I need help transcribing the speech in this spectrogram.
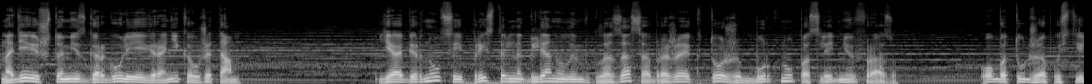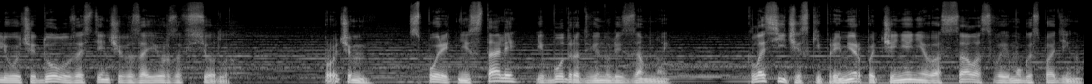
Надеюсь, что мисс Гаргулия и Вероника уже там». Я обернулся и пристально глянул им в глаза, соображая, кто же буркнул последнюю фразу. Оба тут же опустили очи долу, застенчиво заерзав в седлах. Впрочем, спорить не стали и бодро двинулись за мной. Классический пример подчинения вассала своему господину.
